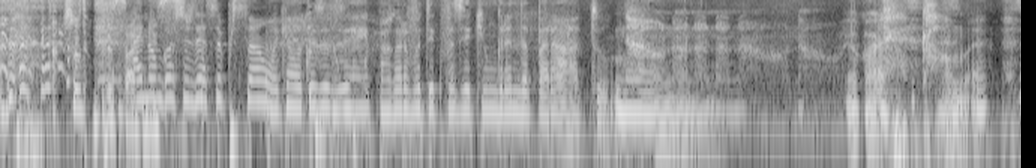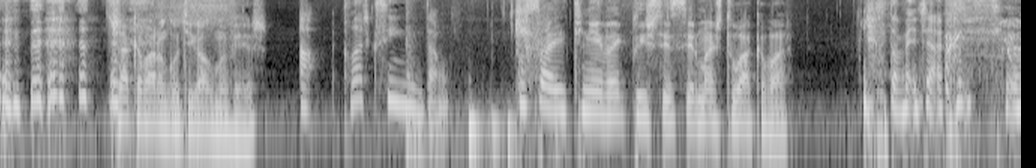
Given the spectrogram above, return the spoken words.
Pensar Ai, não nisso. gostas dessa pressão, aquela coisa de "Ei, pá, agora vou ter que fazer aqui um grande aparato. Não, não, não, não, não. não. Eu agora, calma. Já acabaram contigo alguma vez? Ah, claro que sim, então. Não sei, tinha a ideia que podias ser mais tu a acabar. Também já aconteceu.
